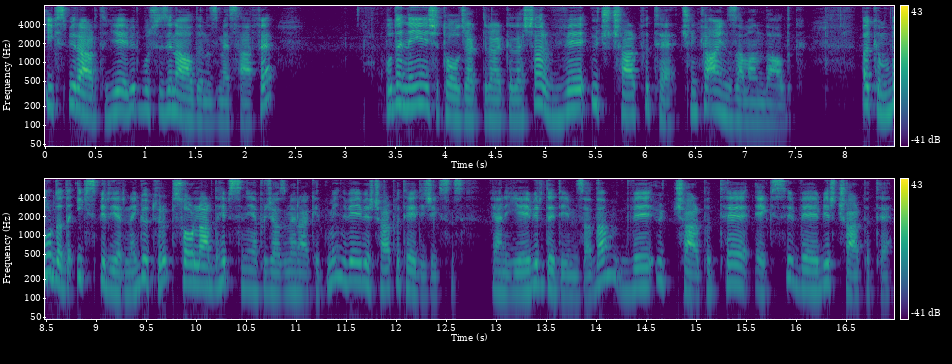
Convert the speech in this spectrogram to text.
x1 artı y1 bu sizin aldığınız mesafe. Bu da neye eşit olacaktır arkadaşlar? v3 çarpı t. Çünkü aynı zamanda aldık. Bakın burada da x1 yerine götürüp sorularda hepsini yapacağız merak etmeyin. v1 çarpı t diyeceksiniz. Yani y1 dediğimiz adam v3 çarpı t eksi v1 çarpı t.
